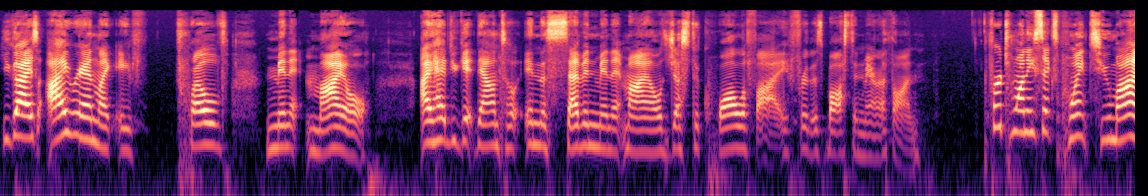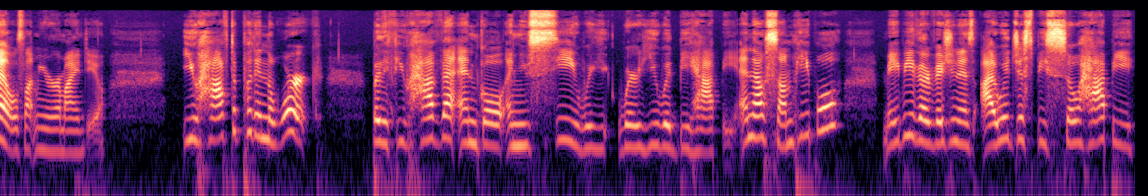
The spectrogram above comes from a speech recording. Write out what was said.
You guys, I ran like a 12 minute mile. I had to get down to in the seven minute mile just to qualify for this Boston Marathon. For 26.2 miles, let me remind you. You have to put in the work but if you have that end goal and you see where you, where you would be happy. And now some people, maybe their vision is I would just be so happy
